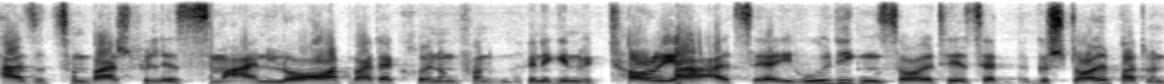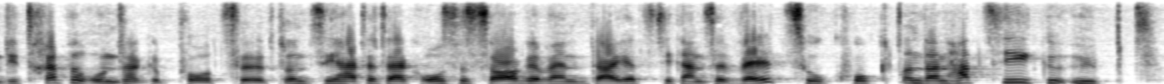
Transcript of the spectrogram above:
Also zum Beispiel ist ein Lord bei der Krönung von Königin Victoria, als er ihr huldigen sollte, ist er gestolpert und die Treppe runtergepurzelt. Und sie hatte da große Sorge, wenn da jetzt die ganze Welt zuguckt. Und dann hat sie geübt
